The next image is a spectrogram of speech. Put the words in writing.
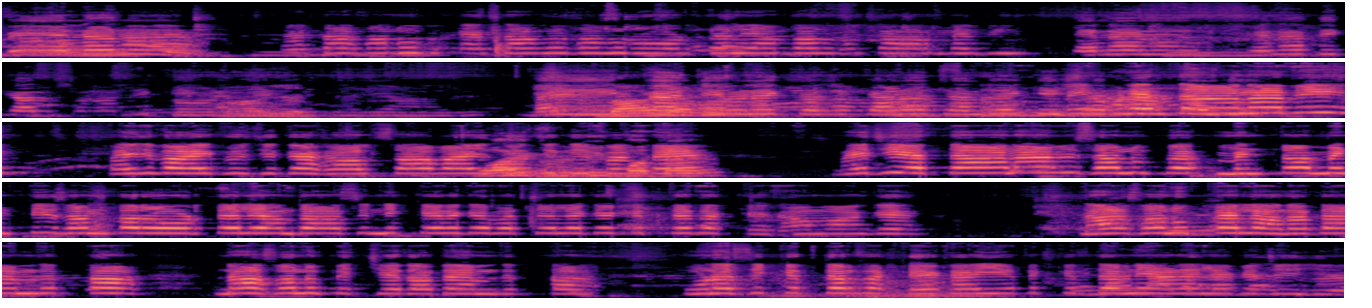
ਵੀ ਇਹਨਾਂ ਨੂੰ ਏਦਾਂ ਸਾਨੂੰ ਏਦਾਂ ਦਾ ਸਾਨੂੰ ਰੋਡ ਤੇ ਲਿਆਂਦਾ ਸਰਕਾਰ ਨੇ ਵੀ। ਇਹਨਾਂ ਨੂੰ ਇਹਨਾਂ ਦੀ ਗੱਲ ਸੁਣੋ ਜੀ ਕੀ ਕਹਿੰਦੇ ਬਈ ਭੈਣ ਜੀ ਉਹਨੇ ਕੁਝ ਕਹਿਣਾ ਚਾਹੁੰਦੇ ਕਿ ਸ਼ਬਨਮ ਏਦਾਂ ਭੈਣ ਨਾ ਜੀ ਵੀ ਭਾਈ ਜੀ ਵਾਹਿਗੁਰੂ ਜੀ ਕਾ ਖਾਲਸਾ ਵਾਹਿਗੁਰੂ ਜੀ ਕੀ ਫਤਿਹ। ਮੈਂ ਜੀ ਏਦਾਂ ਨਾ ਵੀ ਸਾਨੂੰ ਮਿੰਟੋ ਮਿੰਟੀ ਸਾਨੂੰ ਤਾਂ ਰੋਡ ਤੇ ਲਿਆਂਦਾ ਅਸੀਂ ਨਿੱਕੇ ਨਿੱਕੇ ਬੱਚੇ ਲੈ ਕੇ ਕਿੱਥੇ ਧੱਕੇ ਖਾਵਾਂਗੇ। ਨਾ ਸਾਨੂੰ ਪਹਿਲਾਂ ਦਾ ਟਾਈਮ ਦਿੱਤਾ ਨਾ ਸਾਨੂੰ ਪਿੱਛੇ ਦਾ ਟਾਈਮ ਦਿੱਤਾ। ਹੁਣ ਅਸੀਂ ਕਿੱਧਰ ਧੱਕੇ ਖਾਈਏ ਤੇ ਕਿੱਧਰ ਨਿਆਣੇ ਲੈ ਕੇ ਜਾਈਏ?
